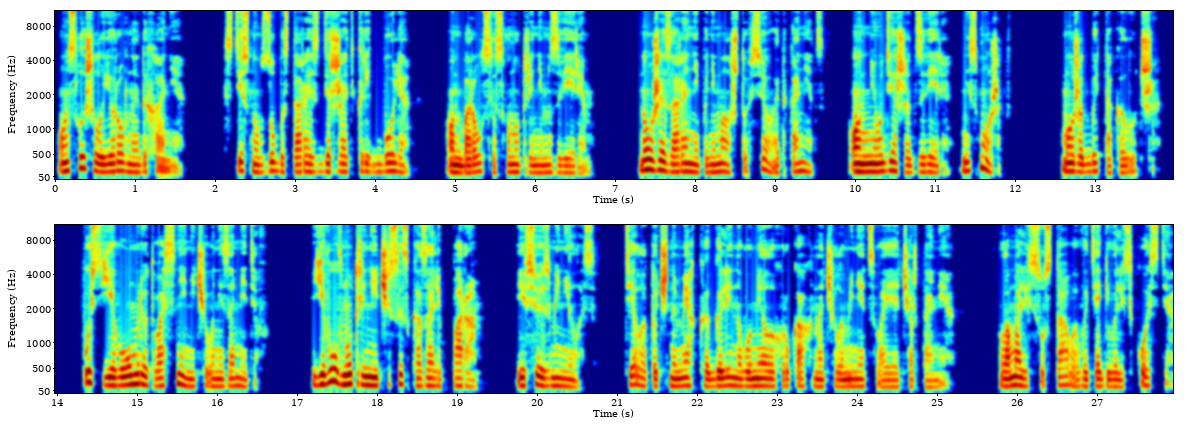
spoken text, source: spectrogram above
он слышал ее ровное дыхание. Стиснув зубы, стараясь сдержать крик боли, он боролся с внутренним зверем. Но уже заранее понимал, что все, это конец. Он не удержит зверя, не сможет. Может быть, так и лучше. Пусть Ева умрет во сне, ничего не заметив. Его внутренние часы сказали «пора». И все изменилось. Тело, точно мягкая галина в умелых руках, начало менять свои очертания. Ломались суставы, вытягивались кости.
